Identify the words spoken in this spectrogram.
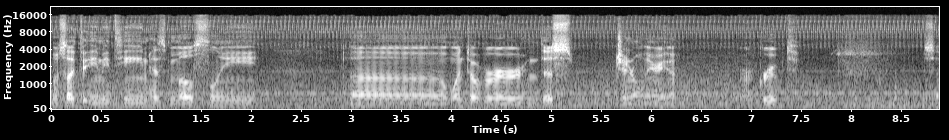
Looks like the enemy team has mostly uh, went over in this general area, or grouped. So,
